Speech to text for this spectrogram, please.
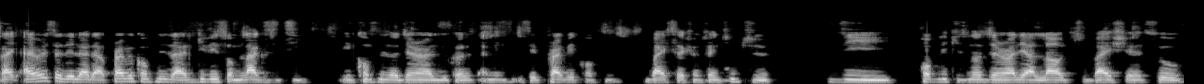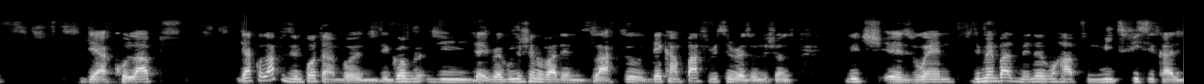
Like I already said earlier that private companies are giving some laxity in company law generally because I mean it's a private company. By section 22, the public is not generally allowed to buy shares. So their collapse, their collapse is important, but the government, the, the regulation over them is lack. So they can pass written resolutions, which is when the members may not even have to meet physically.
